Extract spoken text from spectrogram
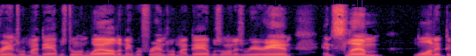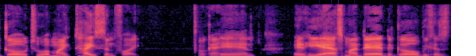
friends when my dad was doing well, and they were friends when my dad was on his rear end. And Slim wanted to go to a Mike Tyson fight. Okay. And and he asked my dad to go because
